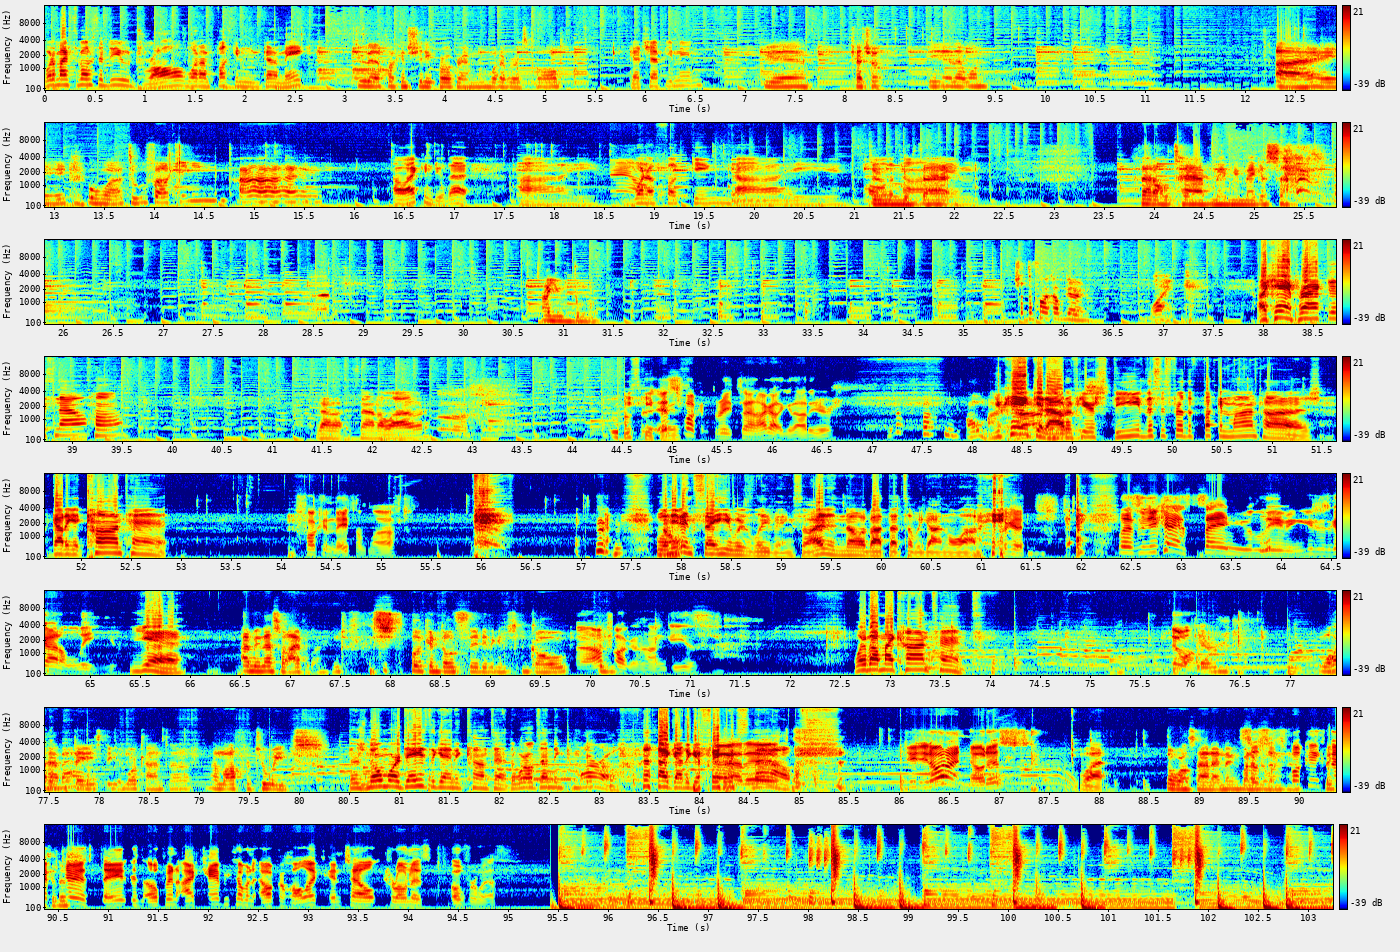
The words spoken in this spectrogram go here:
What am I supposed to do? Draw what I'm fucking gonna make? Do that fucking shitty program, whatever it's called. SketchUp, you mean? Yeah. Ketchup. Yeah, that one. I want to fucking die. Oh, I can do that. I wanna fucking die all the Dude, that- time. That alt tab made me mega sad. How you doing? Shut the fuck up, Garen. What? I can't practice now, huh? It's not, it's not allowed. Ugh. Peacekeepers. It's fucking 310. I gotta get out of here. Fucking? Oh my. You can't get out of here, Steve. This is for the fucking montage. I gotta get content. Fucking Nathan left. Well, he didn't say he was leaving, so I didn't know about that till we got in the lobby. Okay. Listen, you can't say you're leaving. You just gotta leave. yeah. I mean, that's what I've learned. just fucking don't say anything and just go. Uh, I'm fucking hungies. What about my content? New one. We'll What have about- days to get more content. I'm off for two weeks. There's no more days to get any content. The world's ending tomorrow. I gotta get famous it now. Dude, you know what I noticed? what? The world's not ending, but so everyone since fucking thinks it is. Secretary of State is open, I can't become an alcoholic until Corona's over with.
